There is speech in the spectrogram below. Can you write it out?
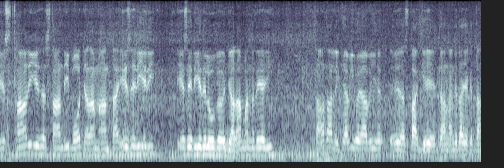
ਇਸ ਥਾਂ ਦੀ, ਇਸ ਸਥਾਨ ਦੀ ਬਹੁਤ ਜ਼ਿਆਦਾ ਮਾਨਤਾ, ਇਸ ਏਰੀਏ ਦੀ, ਇਸ ਏਰੀਏ ਦੇ ਲੋਕ ਜ਼ਿਆਦਾ ਮੰਨਦੇ ਆ ਜੀ। ਥਾਂ ਥਾਂ ਲਿਖਿਆ ਵੀ ਹੋਇਆ ਵੀ ਇਹ ਰਸਤਾ ਅੱਗੇ ਇਦਾਂ ਲੰਘਦਾ ਜਾਂ ਕਿੱਦਾਂ।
